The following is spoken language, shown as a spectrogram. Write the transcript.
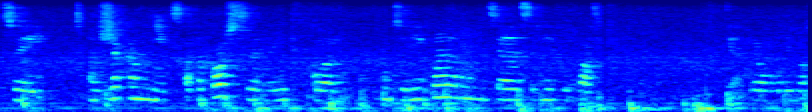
цей Жека Мікс, а також Сергій Корін. Ну, Сергій Корін це Сергій Футбас. Я треба буде його.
